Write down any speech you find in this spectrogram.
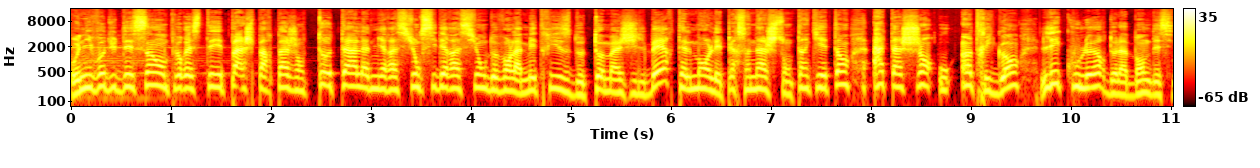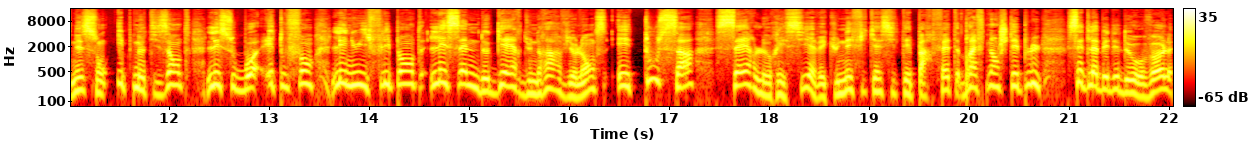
Au niveau du dessin, on peut rester page par page en totale admiration, sidération devant la maîtrise de Thomas Gilbert, tellement les personnages sont inquiétants, attachants ou intrigants, les couleurs de la bande dessinée sont hypnotisantes, les sous-bois étouffants, les nuits flippantes, les scènes de guerre d'une rare violence, et tout ça sert le récit avec une efficacité parfaite. Bref, n'en jetez plus, c'est de la BD de haut vol,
